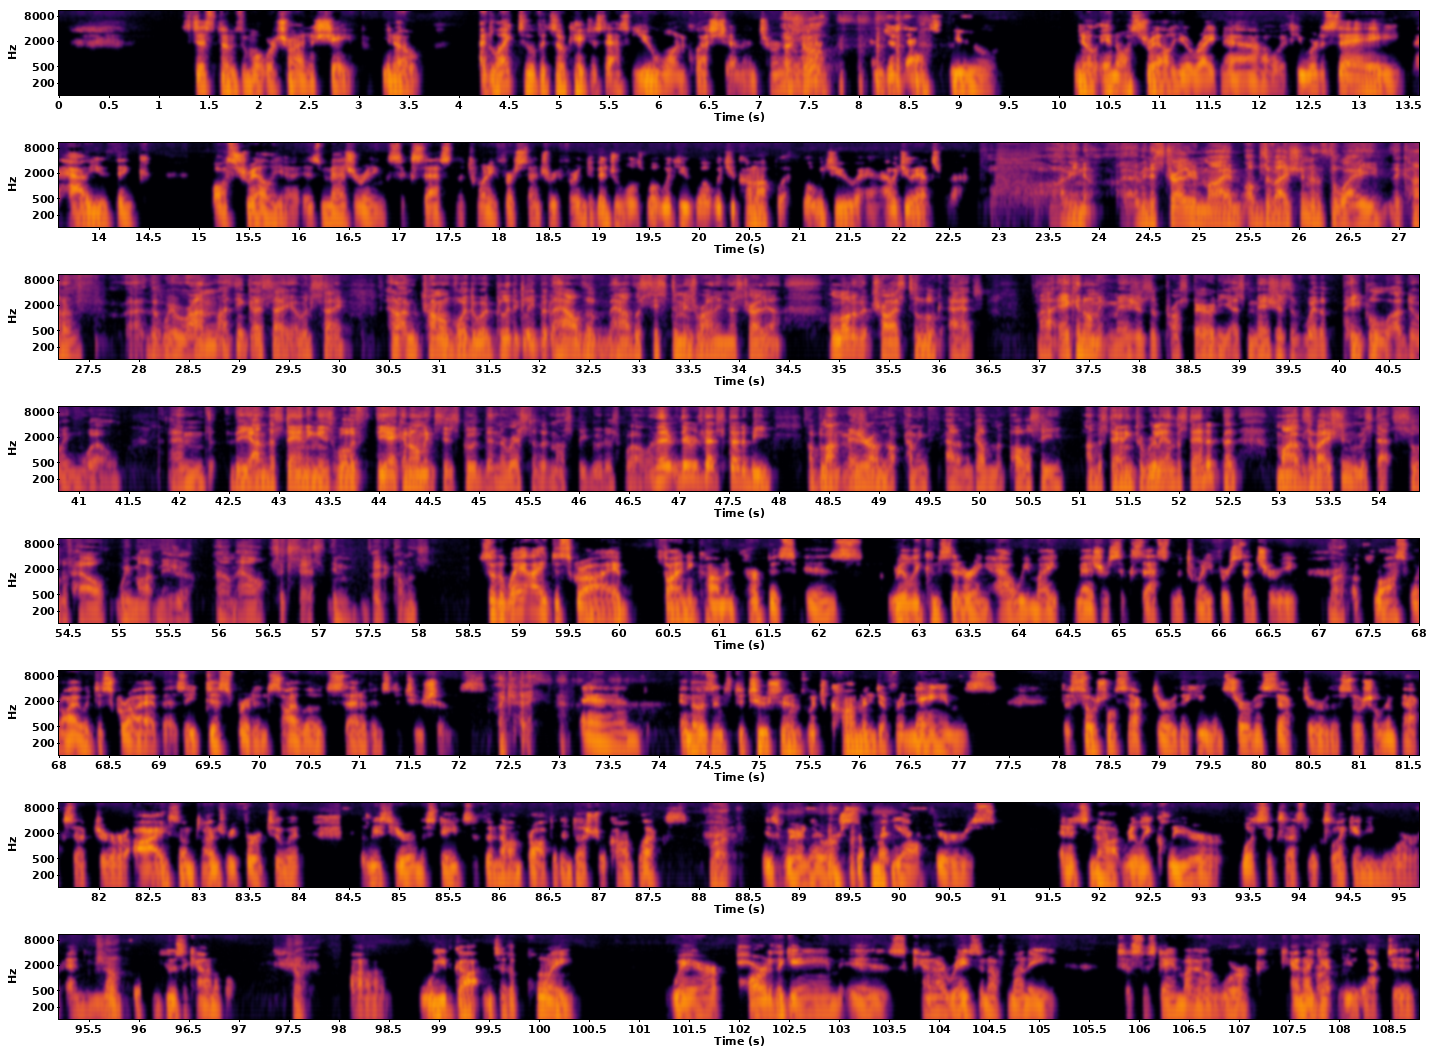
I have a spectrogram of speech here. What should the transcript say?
systems and what we're trying to shape. You know, I'd like to, if it's okay, just ask you one question and turn it around and just ask you, you know, in Australia right now, if you were to say how you think Australia is measuring success in the 21st century for individuals, what would you what would you come up with? What would you how would you answer that? I mean, I mean, Australia, in my observation of the way the kind of uh, that we're run, I think I say I would say and I'm trying to avoid the word politically, but how the how the system is run in Australia, a lot of it tries to look at uh, economic measures of prosperity as measures of whether people are doing well. And the understanding is, well, if the economics is good, then the rest of it must be good as well. And there, there that's that'd be a blunt measure. I'm not coming out of a government policy understanding to really understand it, but my observation was that's sort of how we might measure um, our success in inverted commas. So the way I describe finding common purpose is really considering how we might measure success in the 21st century right. across what I would describe as a disparate and siloed set of institutions. Okay. and and those institutions, which come in different names, the social sector, the human service sector, the social impact sector, I sometimes refer to it, at least here in the States, as the nonprofit industrial complex. Right is where there are so many actors and it's not really clear what success looks like anymore and sure. who's accountable. Sure. Um, we've gotten to the point where part of the game is can I raise enough money to sustain my own work? Can I right. get reelected?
